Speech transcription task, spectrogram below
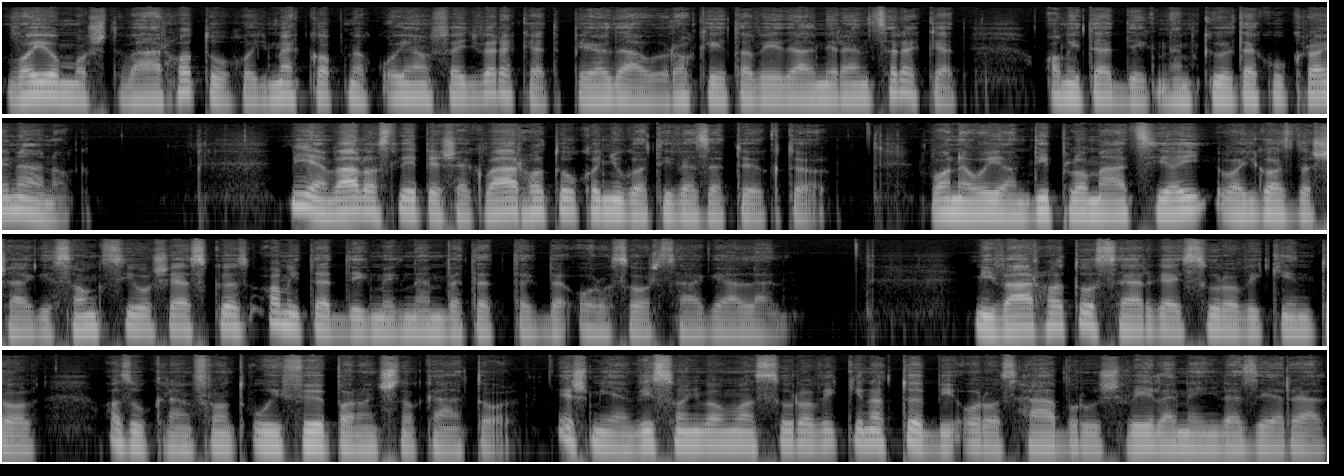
Vajon most várható, hogy megkapnak olyan fegyvereket, például rakétavédelmi rendszereket, amit eddig nem küldtek Ukrajnának? Milyen válaszlépések várhatók a nyugati vezetőktől? Van-e olyan diplomáciai vagy gazdasági szankciós eszköz, amit eddig még nem vetettek be Oroszország ellen? Mi várható Szergej Szurovikintól, az ukrán front új főparancsnokától, és milyen viszonyban van Szurovikin a többi orosz háborús véleményvezérrel,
